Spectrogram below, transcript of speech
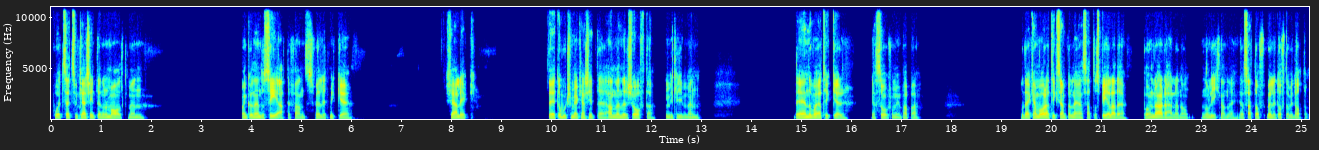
på ett sätt som kanske inte är normalt, men man kunde ändå se att det fanns väldigt mycket kärlek. Det är ett ord som jag kanske inte använder så ofta i mitt liv, men det är ändå vad jag tycker jag såg från min pappa. Och det kan vara till exempel när jag satt och spelade på en lördag eller något, något liknande. Jag satt of, väldigt ofta vid datorn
